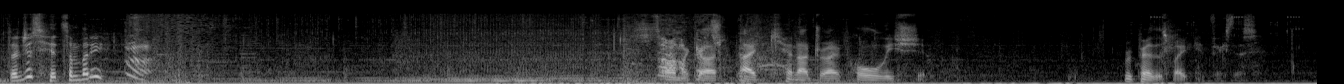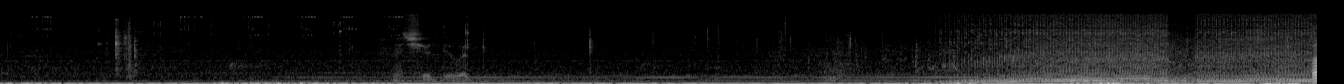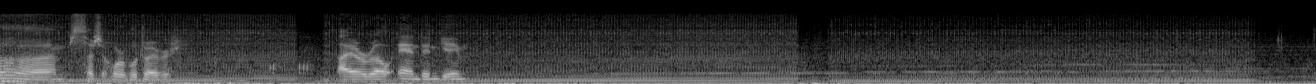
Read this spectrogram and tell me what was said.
Did I just hit somebody? Oh my god. I cannot drive. Holy shit. Repair this bike. Can fix this. That should do it. Oh, I'm such a horrible driver. IRL and in game.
